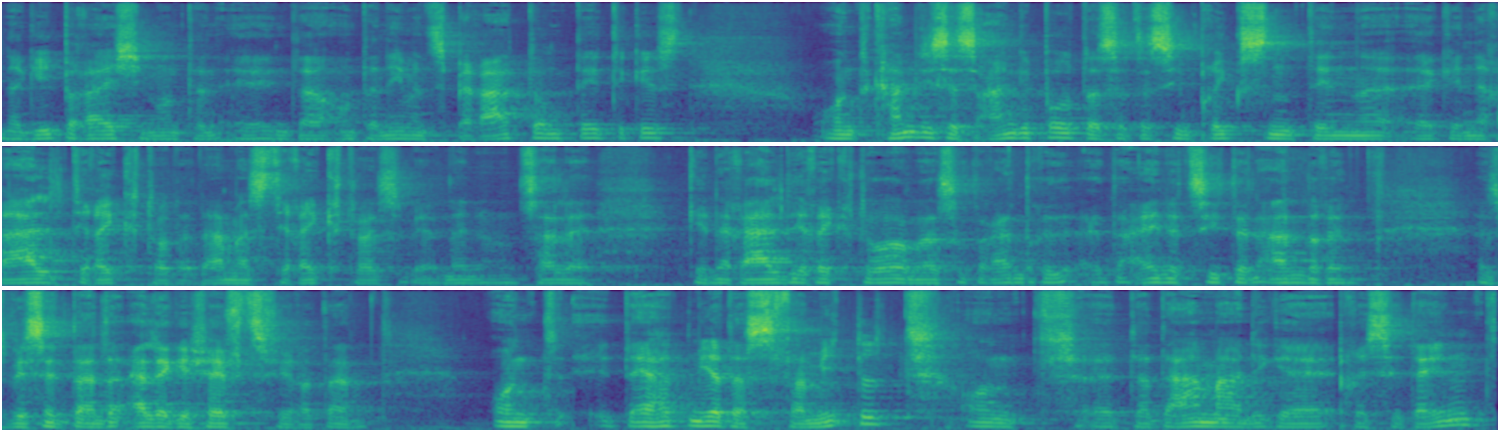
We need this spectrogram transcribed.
Energiebereich, in der Unternehmensberatung tätig ist. Und kam dieses Angebot, also dass in Brixen den äh, Generaldirektor, oder damals Direktor, also wir nennen uns alle Generaldirektoren, also der, andere, der eine zieht den anderen. Also wir sind dann alle Geschäftsführer dann. Und der hat mir das vermittelt und äh, der damalige Präsident,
